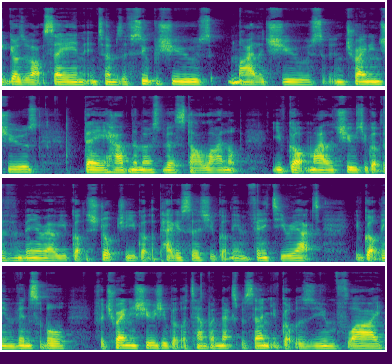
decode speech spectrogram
it goes without saying, in terms of super shoes, mileage shoes, and training shoes, they have the most versatile lineup. You've got mileage shoes, you've got the Vomero, you've got the Structure, you've got the Pegasus, you've got the Infinity React, you've got the Invincible. For training shoes, you've got the Tempo Next Percent, you've got the Zoom Fly,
